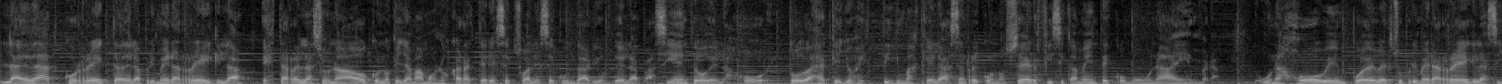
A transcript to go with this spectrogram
La edad correcta de la primera regla está relacionado con lo que llamamos los caracteres sexuales secundarios de la paciente o de la joven, todos aquellos estigmas que la hacen reconocer físicamente como una hembra. Una joven puede ver su primera regla si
